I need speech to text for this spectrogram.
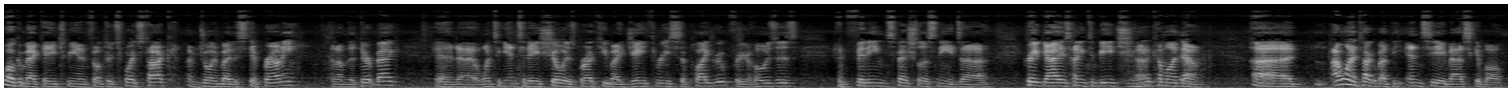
Welcome back to HBN Filtered Sports Talk. I'm joined by the Stiff Brownie, and I'm the Dirtbag. And uh, once again, today's show is brought to you by J3 Supply Group for your hoses and fitting specialist needs. Uh, great guys, Huntington Beach, uh, come on Yep. down. Uh, I want to talk about the NCAA basketball.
